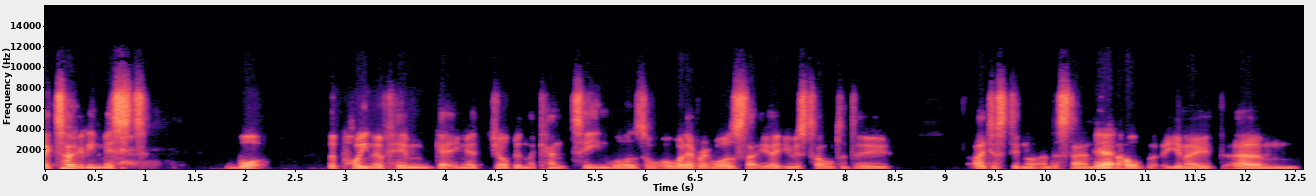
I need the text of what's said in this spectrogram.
I totally missed what the point of him getting a job in the canteen was, or, or whatever it was that he, he was told to do. I just did not understand. Yeah. the whole, you know. Um,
